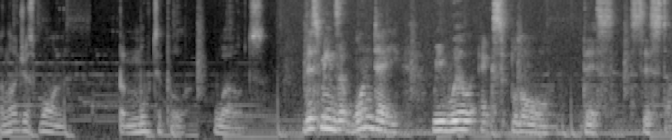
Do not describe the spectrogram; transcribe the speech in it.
on not just one, but multiple worlds. This means that one day we will explore this system.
